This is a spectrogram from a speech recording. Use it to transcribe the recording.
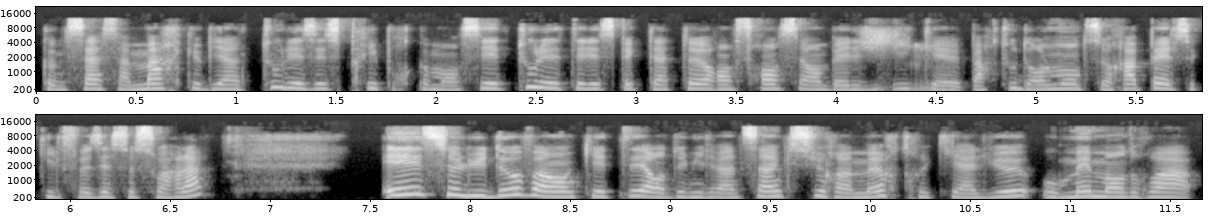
Comme ça, ça marque bien tous les esprits pour commencer. Tous les téléspectateurs en France et en Belgique mmh. et partout dans le monde se rappellent ce qu'il faisait ce soir-là. Et ce Ludo va enquêter en 2025 sur un meurtre qui a lieu au même endroit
